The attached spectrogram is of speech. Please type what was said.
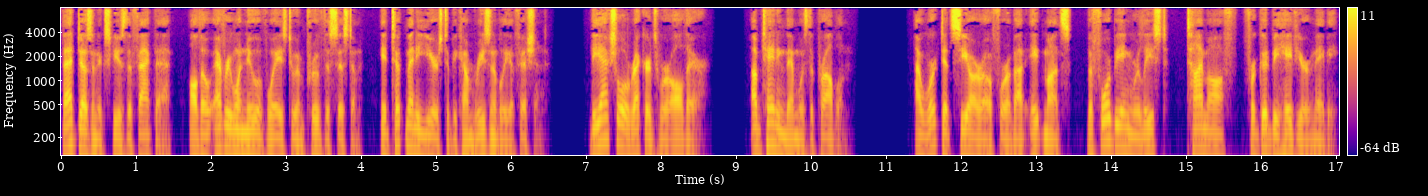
That doesn't excuse the fact that, although everyone knew of ways to improve the system, it took many years to become reasonably efficient. The actual records were all there. Obtaining them was the problem. I worked at CRO for about eight months, before being released, time off, for good behavior maybe.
